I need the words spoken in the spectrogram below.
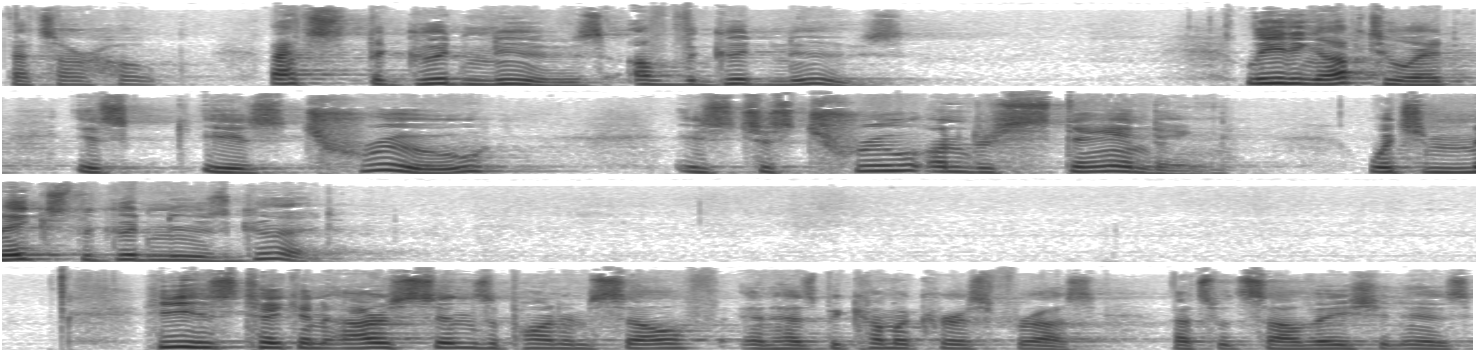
That's our hope. That's the good news of the good news. Leading up to it is, is true, is just true understanding, which makes the good news good. He has taken our sins upon himself and has become a curse for us. That's what salvation is.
